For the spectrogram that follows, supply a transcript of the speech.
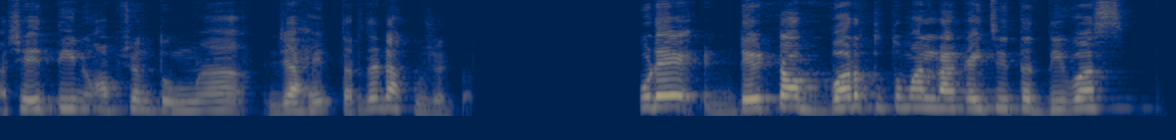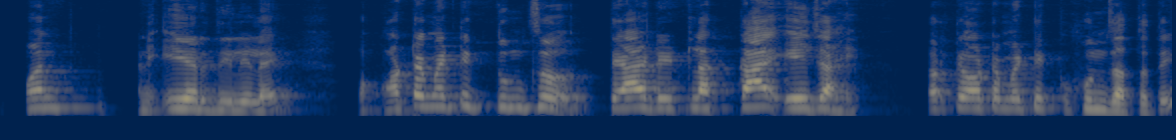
असे तीन ऑप्शन तुम्हाला जे आहेत तर ते टाकू शकतात. पुढे डेट ऑफ बर्थ तुम्हाला टाकायची तर दिवस मंथ आणि इयर दिलेलं आहे. ऑटोमॅटिक तुमचं त्या डेटला काय एज आहे तर ते ऑटोमॅटिक होऊन जातं ते.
